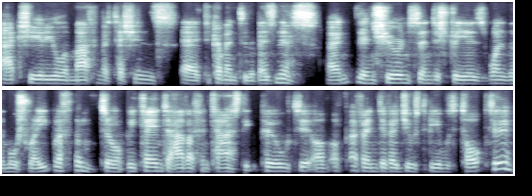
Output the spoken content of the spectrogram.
actuarial and mathematicians uh, to come into the business. And the insurance industry is one of the most ripe with them. So we tend to have a fantastic pool to, of, of individuals to be able to talk to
